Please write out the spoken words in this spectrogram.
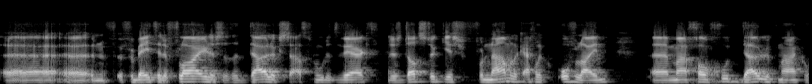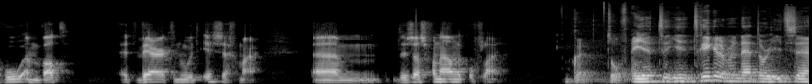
Uh, een verbeterde flyer, dus dat het duidelijk staat van hoe het werkt. Dus dat stukje is voornamelijk eigenlijk offline. maar gewoon goed duidelijk maken hoe en wat het werkt en hoe het is, zeg maar. Um, dus dat is voornamelijk offline. Oké, tof. En je, je triggerde me net door iets uh,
